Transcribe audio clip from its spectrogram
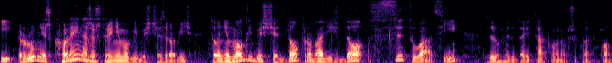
I również kolejna rzecz, której nie moglibyście zrobić, to nie moglibyście doprowadzić do sytuacji, zróbmy tutaj taką na przykład, o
